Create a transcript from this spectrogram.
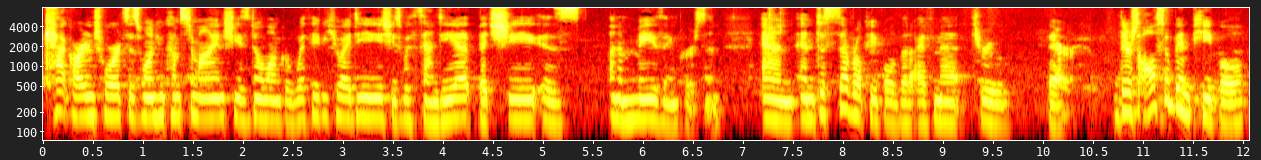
Kat Garden Schwartz is one who comes to mind. She's no longer with ABQID. She's with Sandia, but she is an amazing person. And, and just several people that I've met through there. There's also been people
